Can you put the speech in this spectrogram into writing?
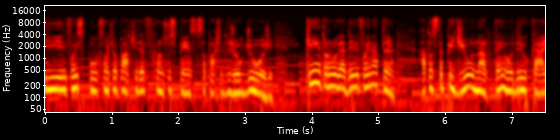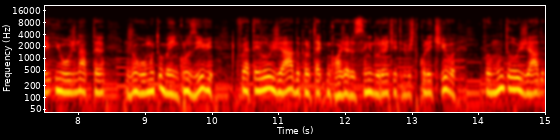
e ele foi expulso na última partida, ficando suspenso essa partida do jogo de hoje. Quem entrou no lugar dele foi Natan. A torcida pediu Natan e Rodrigo Caio e hoje Natan jogou muito bem. Inclusive, foi até elogiado pelo técnico Rogério Senna durante a entrevista coletiva. Foi muito elogiado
